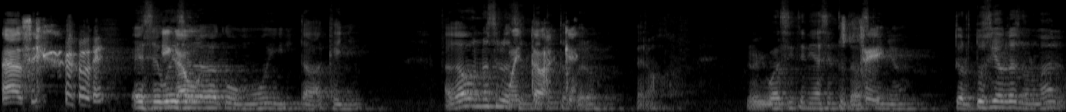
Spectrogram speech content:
Ah, sí, güey. Ese güey se hablaba como muy tabasqueño. A Gabo no se lo Muy sentí tanto, pero, pero, pero igual sí tenía acento tabasqueño. Pero tú sí hablas normal.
